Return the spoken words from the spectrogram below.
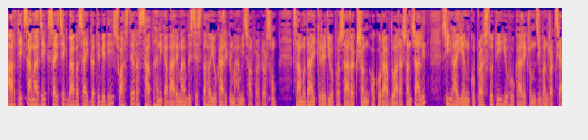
आर्थिक सामाजिक शैक्षिक व्यावसायिक गतिविधि स्वास्थ्य र सावधानीका बारेमा विशेषतः यो कार्यक्रममा हामी छलफल गर्छौं। सामुदायिक रेडियो प्रसारक संघ अकोराबद्वारा संचालित सीआईएनको प्रस्तुति यो कार्यक्रम जीवन रक्षा।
